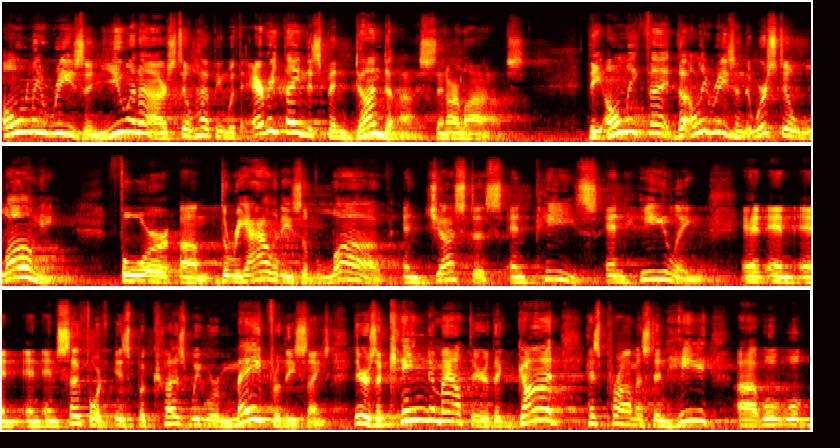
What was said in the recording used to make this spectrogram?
only reason you and I are still hoping with everything that's been done to us in our lives. The only thing, the only reason that we're still longing for um, the realities of love and justice and peace and healing and, and, and, and, and so forth is because we were made for these things. There's a kingdom out there that God has promised and He uh, will, will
